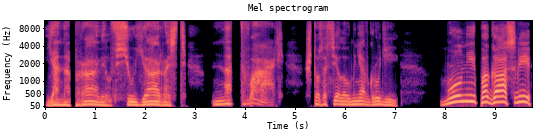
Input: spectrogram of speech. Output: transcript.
Я направил всю ярость на тварь, что засела у меня в груди — Молнии погасли,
